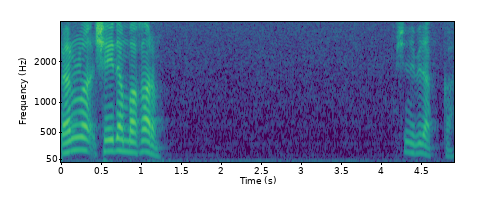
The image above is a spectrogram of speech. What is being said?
Ben ona şeyden bakarım. Şimdi bir dakika.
